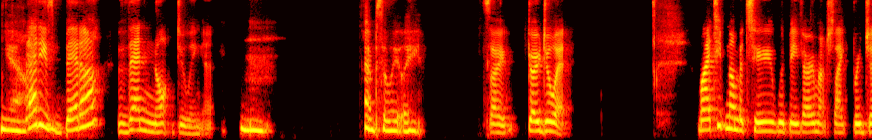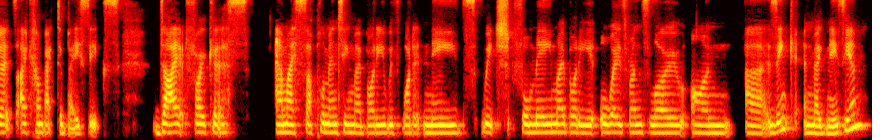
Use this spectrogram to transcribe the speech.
Yeah. That is better than not doing it. Mm. Absolutely. So go do it. My tip number two would be very much like Bridget's. I come back to basics, diet focus. Am I supplementing my body with what it needs? Which for me, my body always runs low on uh, zinc and magnesium,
